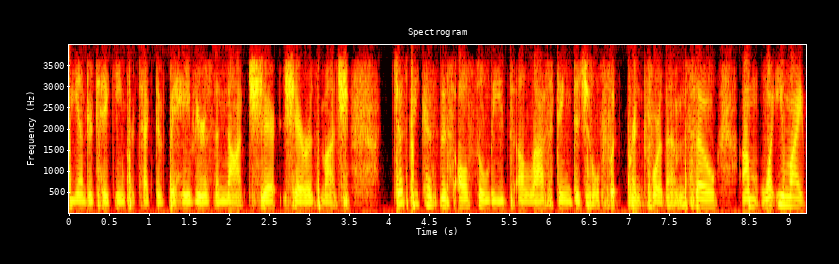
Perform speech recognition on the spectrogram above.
be undertaking protective behaviors and not share, share as much just because this also leads a lasting digital footprint for them. So, um, what you might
